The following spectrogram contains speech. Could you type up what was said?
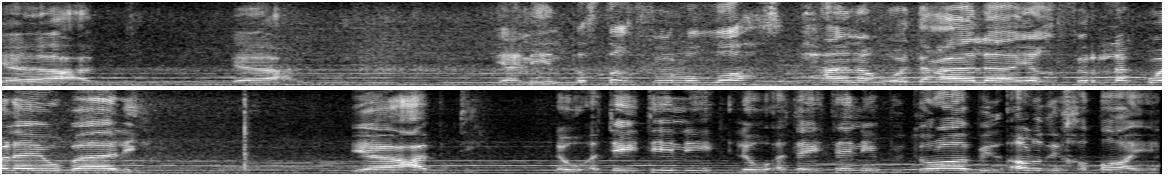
يا عبدي يا عبدي. يعني أن تستغفر الله سبحانه وتعالى يغفر لك ولا يبالي. يا عبدي لو أتيتني لو أتيتني بتراب الأرض خطايا.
